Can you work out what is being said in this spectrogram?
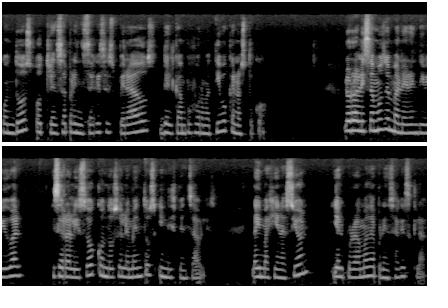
con dos o tres aprendizajes esperados del campo formativo que nos tocó. Lo realizamos de manera individual, y se realizó con dos elementos indispensables, la imaginación y el programa de aprendizaje clave.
